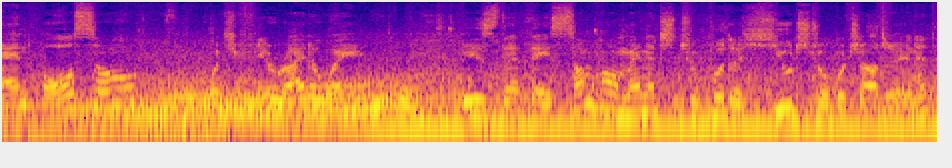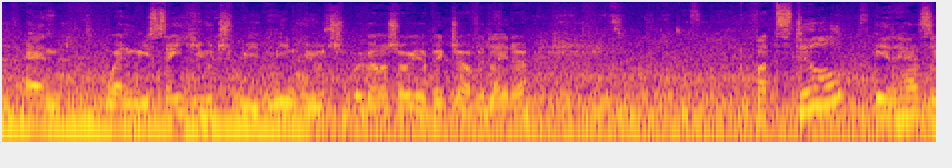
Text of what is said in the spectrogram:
And also, what you feel right away is that they somehow managed to put a huge turbocharger in it. And when we say huge, we mean huge. We're gonna show you a picture of it later. But still, it has a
